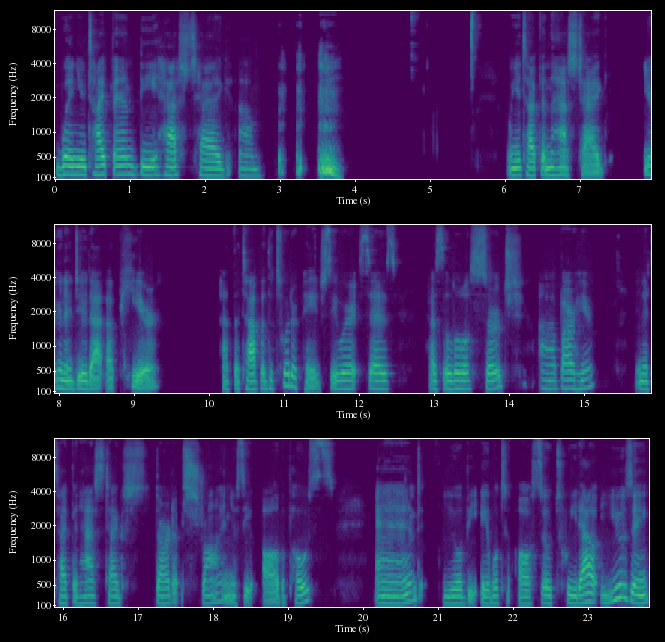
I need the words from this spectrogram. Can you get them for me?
When you type in the hashtag, um, when you type in the hashtag, you're going to do that up here at the top of the Twitter page. See where it says, has a little search uh, bar here. You're going to type in hashtag startup strong and you'll see all the posts and you'll be able to also tweet out using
